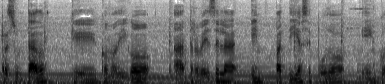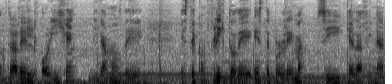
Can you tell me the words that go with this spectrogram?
resultado, que como digo, a través de la empatía se pudo encontrar el origen, digamos, de este conflicto, de este problema, sí, que a la final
